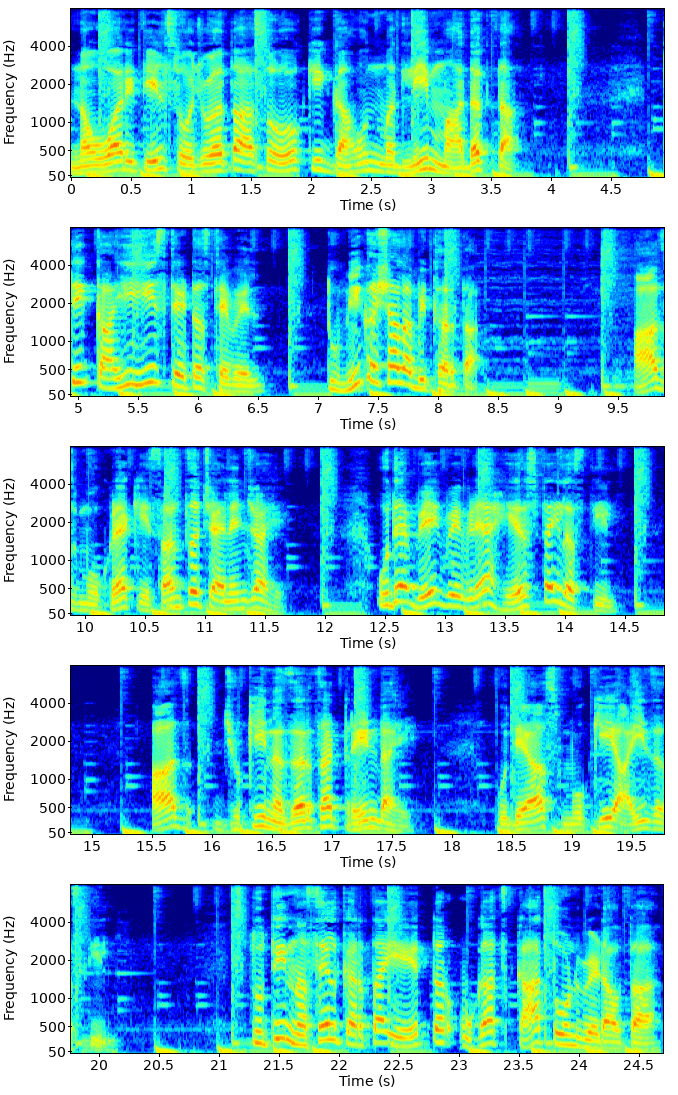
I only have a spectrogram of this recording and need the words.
नऊवारीतील सोजवळता असो की गाऊनमधली मादकता ती काहीही स्टेटस ठेवेल तुम्ही कशाला बिथरता? आज मोकळ्या केसांचं चॅलेंज आहे. उद्या वेगवेगळ्या हेअरस्टाईल असतील. आज झुकी नजरचा ट्रेंड आहे. उद्या स्मोकी आईज असतील. स्तुती नसेल करता येत तर उगाच का तोंड वेडावता?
